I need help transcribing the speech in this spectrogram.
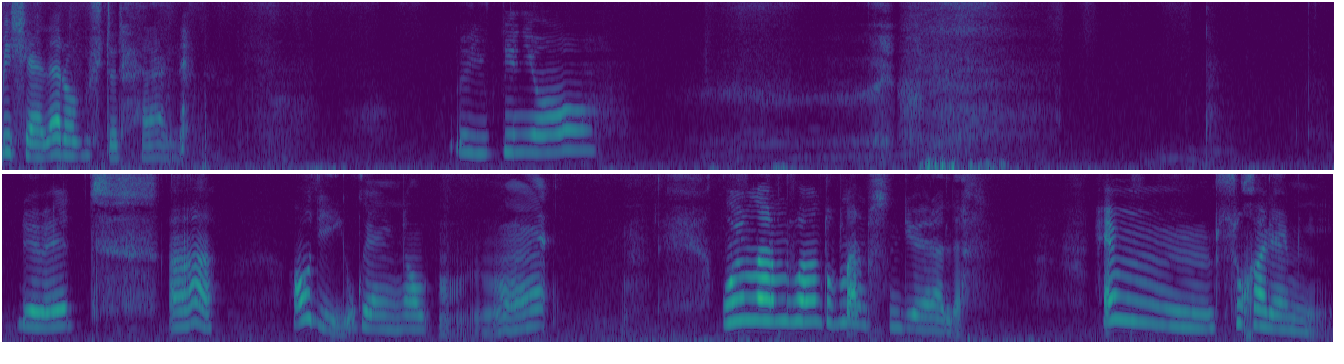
Bir şeyler olmuştur herhalde. Ve yükleniyor. Evet. Aha. Hadi yükleniyor. Koyunlarımı falan toplar mısın diyor herhalde. Hem su kalemi.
